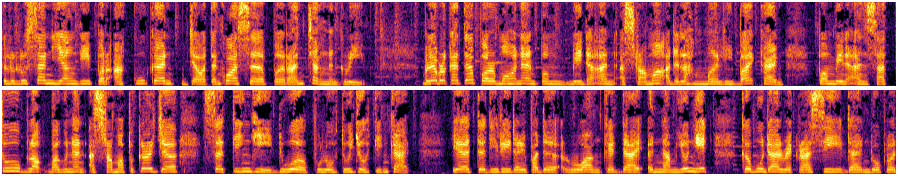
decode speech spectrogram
kelulusan yang diperakukan Jawatankuasa Perancang Negeri. Beliau berkata permohonan pembinaan asrama adalah melibatkan pembinaan satu blok bangunan asrama pekerja setinggi 27 tingkat. Ia terdiri daripada ruang kedai 6 unit, kemudahan rekreasi dan 26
